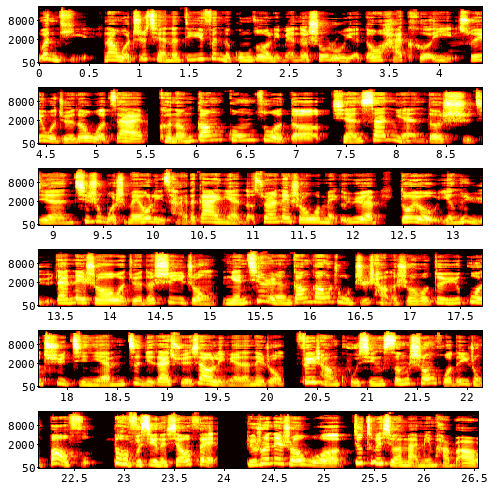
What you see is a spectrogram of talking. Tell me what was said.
问题，那我之前的第一份的工作里面的收入也都还可以，所以我觉得我在可能刚工作的前三年的时间，其实我是没有理财的概念的。虽然那时候我每个月都有盈余，但那时候我觉得是一种年轻人刚刚入职场的时候，对于过去几年自己在学校里面的那种非常苦行僧生活的一种报复，报复性的消费。比如说那时候我就特别喜欢买名牌包，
